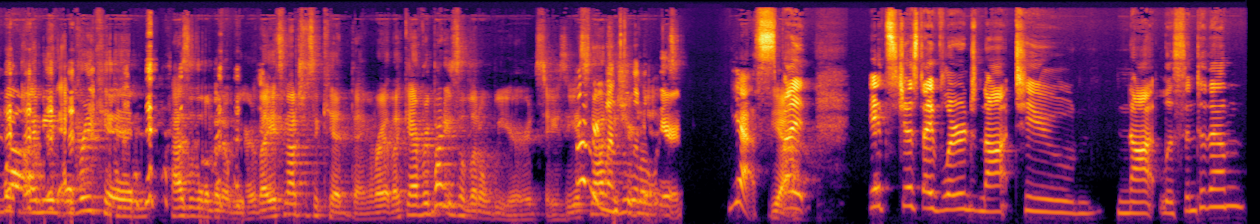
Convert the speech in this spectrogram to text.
well, I mean, every kid has a little bit of weird. Like, it's not just a kid thing, right? Like, everybody's a little weird, Stacy. It's not Everyone's just a little kids. weird. Yes, Yeah. but it's just I've learned not to not listen to them.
